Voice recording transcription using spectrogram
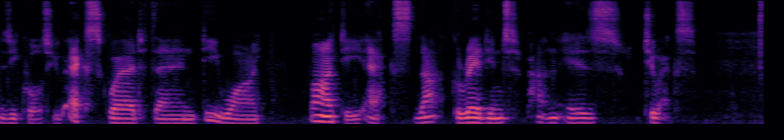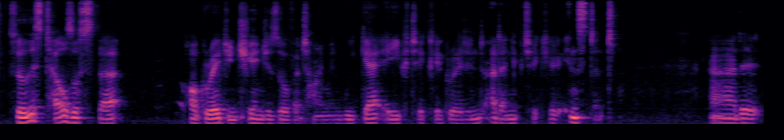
is equal to x squared, then dy by dx, that gradient pattern is 2x. So this tells us that our gradient changes over time and we get a particular gradient at any particular instant. And it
